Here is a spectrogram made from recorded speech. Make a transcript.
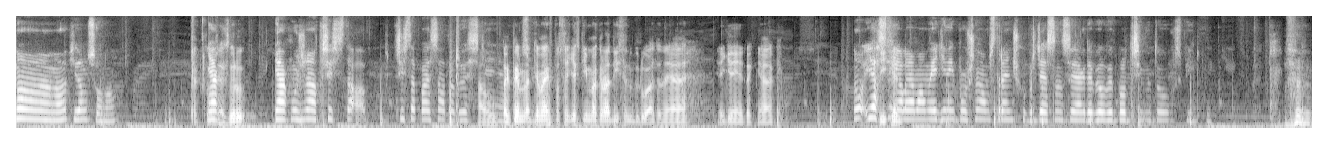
No, no, no, no, ti tam jsou, no. Tak to Jak- Jak... gru. Nějak možná 300, a- 350 a 200. Au. Tak ty, ty máš v podstatě v týmu akorát decent gru a ten je jediný tak nějak. No jasně, Decent. ale já mám jediný, proč nemám straničku, protože jsem si jak debil vypal 3 minutovou speedku.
